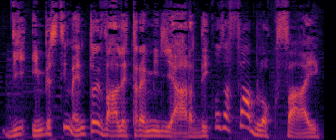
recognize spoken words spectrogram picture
di investimento e vale 3 miliardi. Cosa fa BlockFi?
